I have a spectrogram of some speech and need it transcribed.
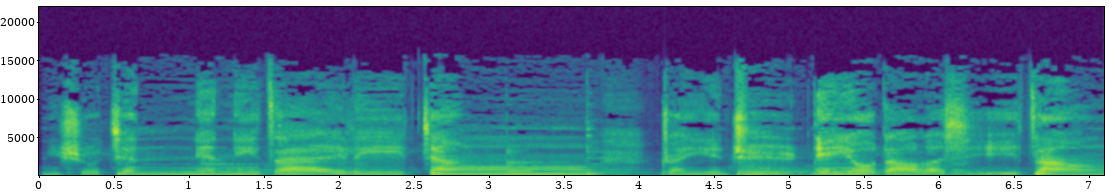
你说前年你在丽江。转眼去年又到了西藏，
